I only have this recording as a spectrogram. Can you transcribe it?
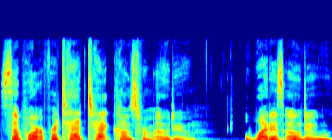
Support for TED Tech comes from Odoo. What is Odoo?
